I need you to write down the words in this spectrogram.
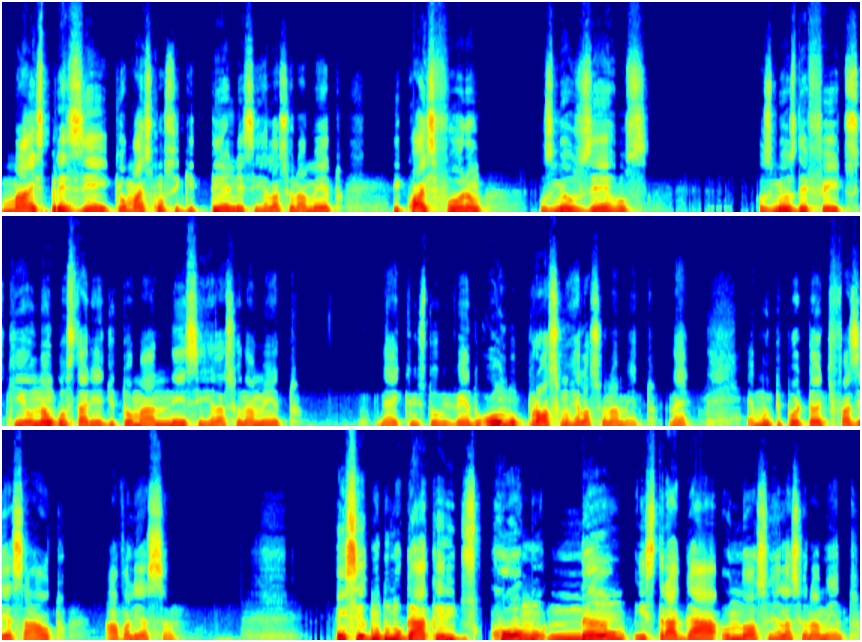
mais prezei, que eu mais consegui ter nesse relacionamento e quais foram os meus erros os meus defeitos que eu não gostaria de tomar nesse relacionamento né, que eu estou vivendo ou no próximo relacionamento. Né? É muito importante fazer essa autoavaliação. Em segundo lugar, queridos, como não estragar o nosso relacionamento?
